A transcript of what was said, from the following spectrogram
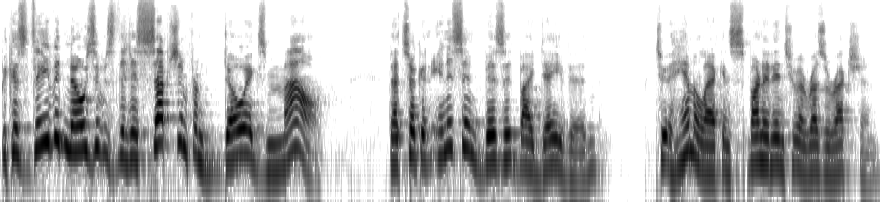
Because David knows it was the deception from Doeg's mouth that took an innocent visit by David to Ahimelech and spun it into a resurrection.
